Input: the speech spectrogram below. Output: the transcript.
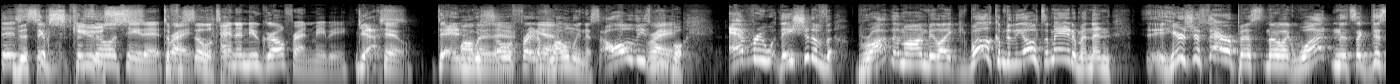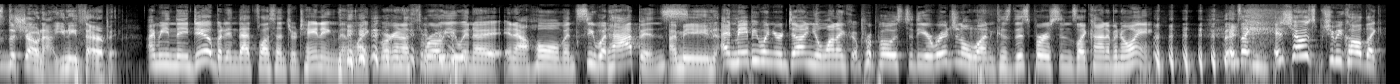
this, to excuse facilitate it to right. facilitate and a new girlfriend maybe. Yes. too. And was so there. afraid of Yeah. loneliness. All of these Right. people, every they should have brought them on, be like, "Welcome to the ultimatum," and then here's your therapist, and they're like, "What?" And it's like, "This is the show now. You need therapy." I mean, they do, but in, that's less entertaining than like we're gonna throw you in a in a home and see what happens. I mean- and maybe when you're done, you'll want to propose to the original one because this person's like kind of annoying. it's like it shows should be called like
